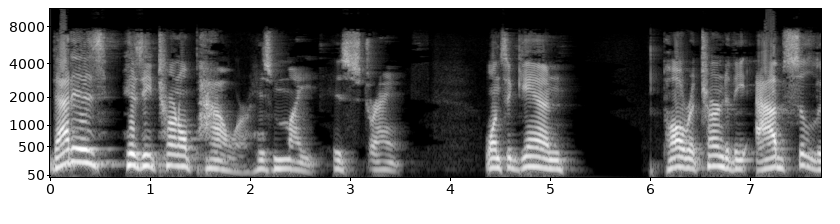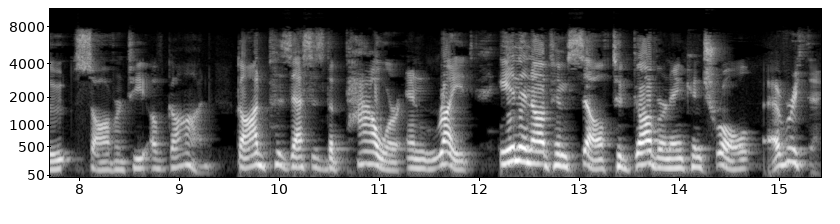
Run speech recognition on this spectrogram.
That is his eternal power, his might, his strength. Once again, Paul returned to the absolute sovereignty of God. God possesses the power and right in and of himself to govern and control everything.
